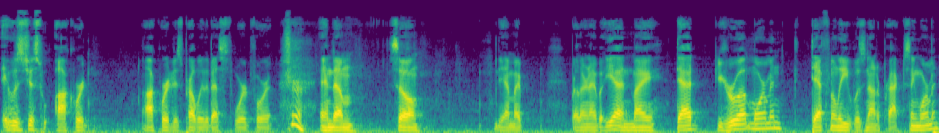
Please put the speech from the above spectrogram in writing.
it was just awkward awkward is probably the best word for it sure. and um, so yeah, my brother and I. But yeah, and my dad grew up Mormon. Definitely was not a practicing Mormon.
